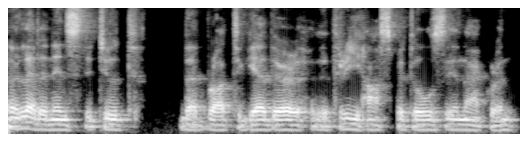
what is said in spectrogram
I led an institute that brought together the three hospitals in Akron,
